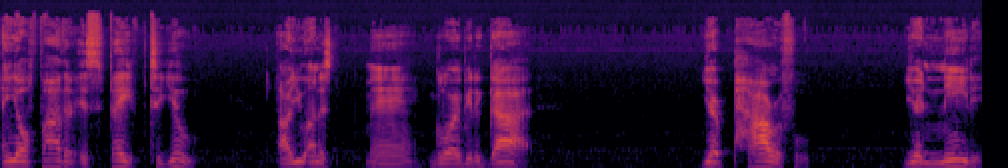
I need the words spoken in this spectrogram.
And your father is faith to you. Are you understand? Man, glory be to God. You're powerful. You're needed.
